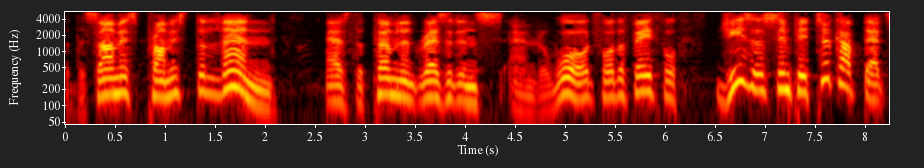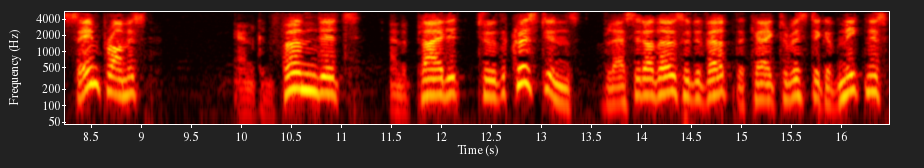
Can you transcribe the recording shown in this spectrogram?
that the psalmist promised the land as the permanent residence and reward for the faithful. Jesus simply took up that same promise and confirmed it and applied it to the Christians. Blessed are those who develop the characteristic of meekness.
